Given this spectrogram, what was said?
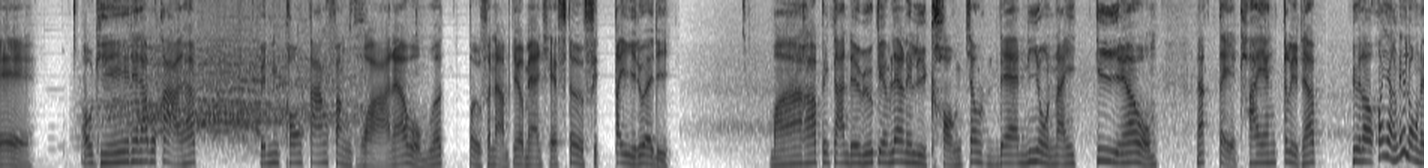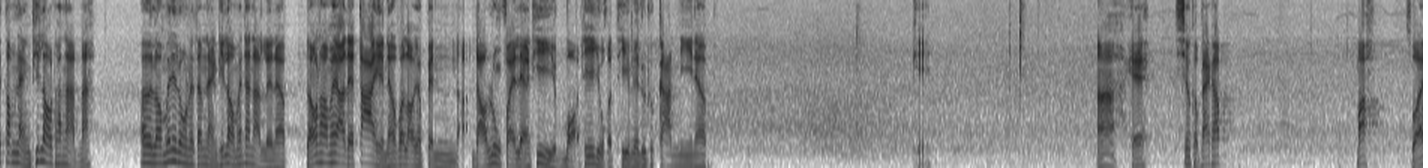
โอเค ได้รับโอกาสครับ เป็นกองกลางฝั่งขวานะครับผมว่าเปิดสนามเจอแมนเชสเตอร์ซิตี้ด้วยดิ มาครับ เป็นการเดบิวต์เกมแรกในลีกของเจ้าแดเนียลไนกี้นะครับผม นักเตะไทยอังกฤษครับ คือเราก็ยังได้ลงในตำแหน่งที่เราถนัดนะ เออเราไม่ได้ลงในตำแหน่งที่เราไม่ถนัดเลยนะครับเราต้องทำให้อาร์เตต้าเห็นนะครับว่าเรายังเป็นดาวรุ่งไฟแรงที่เหมาะที่จะอยู่กับทีมในฤดูกาลนี้นะครับโอเคอ่าโอเคเชื่อมกับแบ็คครับ มา สวย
